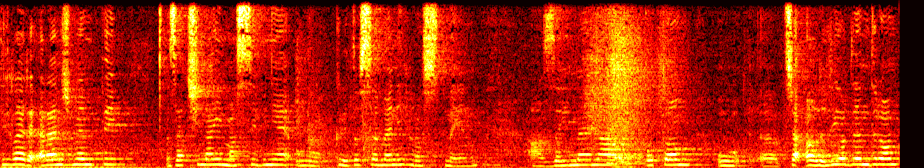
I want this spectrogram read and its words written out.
Tyhle rearrangementy začínají masivně u krytosemených rostlin a zejména potom u e, třeba liliodendron.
